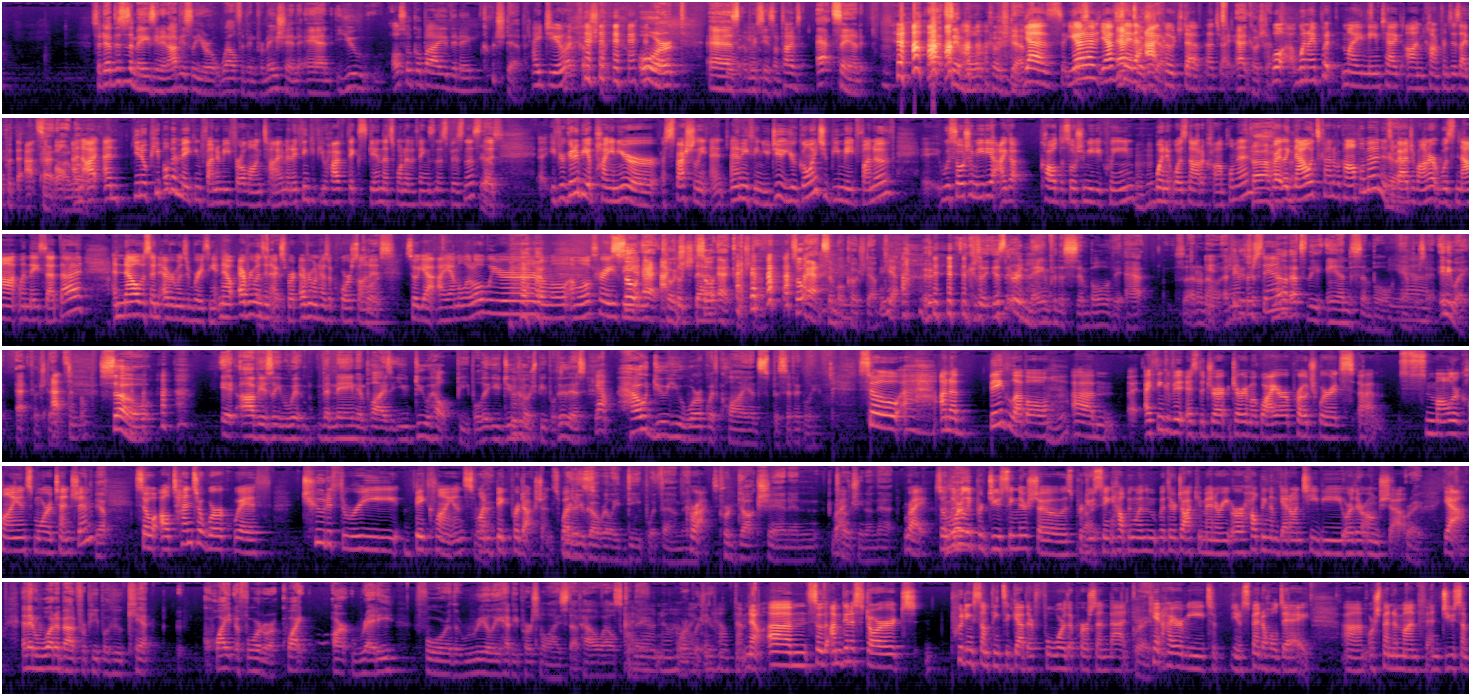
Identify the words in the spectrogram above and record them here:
So, Deb, this is amazing, and obviously you're a wealth of information, and you also go by the name Coach Deb. I do. Right, Coach Deb. or, as we've seen sometimes, at Sand, at symbol Coach Deb. Yes, you gotta have you have to At say that Coach at Deb. Coach Deb. That's right. At Coach Deb. Well, when I put my name tag on conferences, I put the at symbol, I love and it. I and you know people have been making fun of me for a long time, and I think if you have thick skin, that's one of the things in this business Yes. that. If you're going to be a pioneer, especially in anything you do, you're going to be made fun of. With social media, I got called the social media queen when it was not a compliment, right? Like now it's kind of a compliment. It's Mm-hmm. Yeah. a badge of honor. It was not when they said that, and now all of a sudden everyone's embracing it. Now everyone's an expert. Everyone has a course on course. it. So yeah, I am a little weird. I'm a, little- I'm a little crazy. so and at Coach, Deb. so at Coach Deb. so at symbol Coach Deb. Yeah. Because is there a name for the symbol of the at? So I don't know. I think it's just Ampersand? no. That's the and symbol. Yeah. Ampersand. Anyway, at Coach Deb. At symbol. So, it obviously with the name implies that you do help people, that you do coach people through this. Mm-hmm. Yeah. How do you work with clients specifically? So, uh, on a big level, Mm-hmm. um, I- I think of it as the Jer- Jerry Maguire approach, where it's um, smaller clients, more attention. Yep. So, I'll tend to work with two to three big clients on big productions. Where Whether you go really deep with them. and Correct. Production and Right. coaching on that. Right. So And what- literally producing their shows, producing, helping them with their documentary, or helping them get on TV or their own show. Right. Yeah. And then what about for people who can't quite afford or quite aren't ready for the really heavy personalized stuff? How else I can they don't know how work I with can you? help them. No. Um, so I'm going to start putting something together for the person that Great. can't hire me to you know spend a whole day. Um, or spend a month and do some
